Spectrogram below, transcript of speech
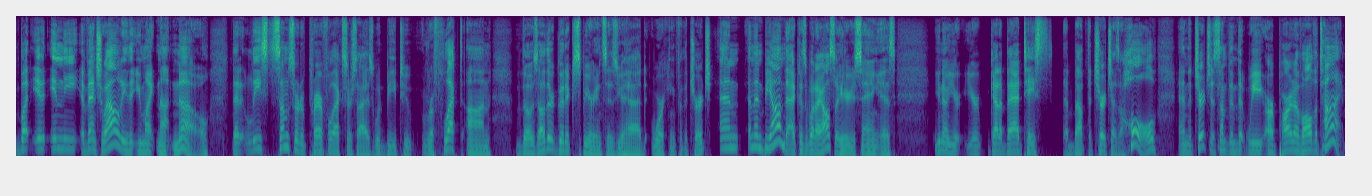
But it, in the eventuality that you might not know, that at least some sort of prayerful exercise would be to reflect on those other good experiences you had working for the church, and and then beyond that, because what I also hear you saying is, you know, you're you're got a bad taste about the church as a whole and the church is something that we are part of all the time.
